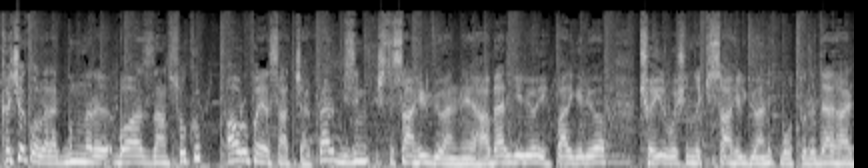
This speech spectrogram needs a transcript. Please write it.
Kaçak olarak bunları boğazdan sokup Avrupa'ya satacaklar. Bizim işte sahil güvenliğe haber geliyor, ihbar geliyor. Çayır başındaki sahil güvenlik botları derhal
